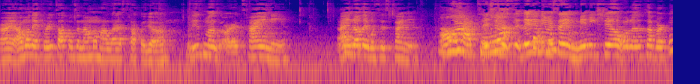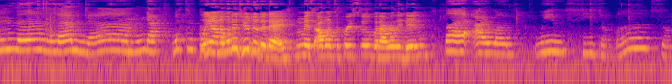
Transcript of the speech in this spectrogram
All right, I wanted three tacos, and I'm on my last taco, y'all. These mugs are tiny. I didn't know they was this tiny. Only have They should. They didn't even say mini shell on the cover. Leona, what did you do today, Miss? I went to preschool, but I really didn't. But I learned we see some bugs, some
